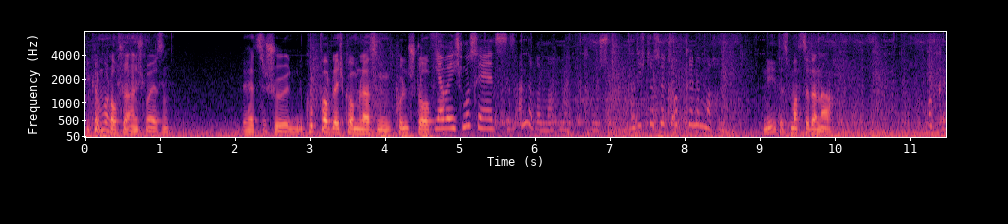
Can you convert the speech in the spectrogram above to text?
Die können wir doch schon anschmeißen. Da hättest du schön Kupferblech kommen lassen, Kunststoff. Ja, aber ich muss ja jetzt das andere machen. Kunststoff. Würde ich das jetzt auch gerne machen. Nee, das machst du danach. Okay.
